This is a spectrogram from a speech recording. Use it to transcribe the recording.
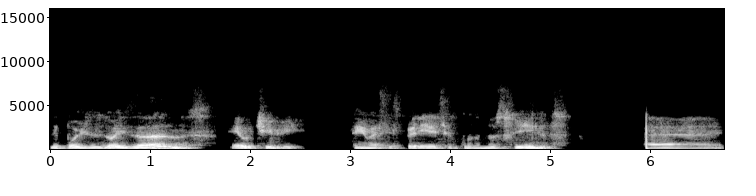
depois dos dois anos, eu tive tenho essa experiência com os meus filhos. É,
